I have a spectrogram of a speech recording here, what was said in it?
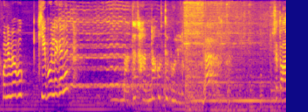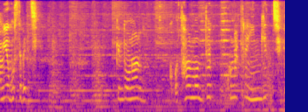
ফণিবাবু কি বলে গেলেন? মাথা ঠান্ডা করতে বলল। ধ্যাৎ, সে তো আমিও বুঝতে পেরেছি। কিন্তু ওনার কথার মধ্যে কোন একটা ইঙ্গিত ছিল।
